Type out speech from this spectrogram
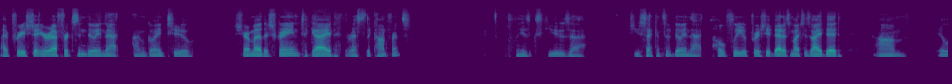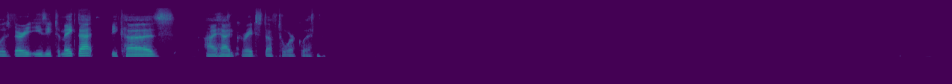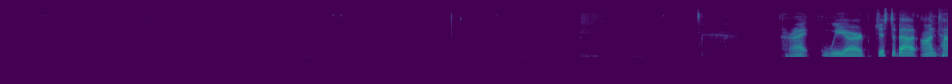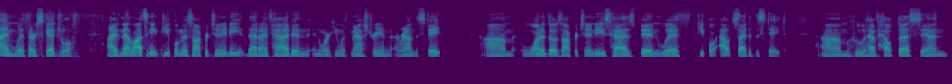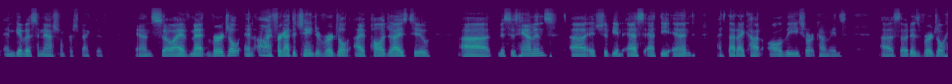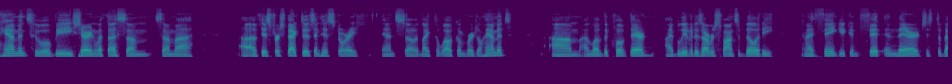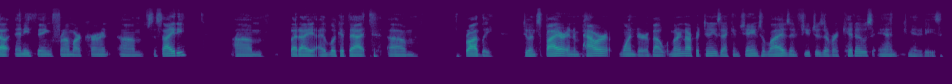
I appreciate your efforts in doing that. I'm going to share my other screen to guide the rest of the conference. Please excuse a few seconds of doing that. Hopefully you appreciate that as much as I did. Um, it was very easy to make that because I had great stuff to work with. All right, we are just about on time with our schedule. I've met lots of neat people in this opportunity that I've had in, in working with Mastery and around the state. Um, one of those opportunities has been with people outside of the state um, who have helped us and, and give us a national perspective. And so I have met Virgil, and oh, I forgot to change it, Virgil. I apologize to uh, Mrs. Hammonds. Uh, it should be an S at the end. I thought I caught all the shortcomings. Uh, so it is Virgil Hammonds who will be sharing with us some some uh, uh, of his perspectives and his story. And so I'd like to welcome Virgil Hammonds. Um, I love the quote there. I believe it is our responsibility, and I think you can fit in there just about anything from our current um, society. Um, but I, I, look at that um, broadly to inspire and empower wonder about learning opportunities that can change the lives and futures of our kiddos and communities.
